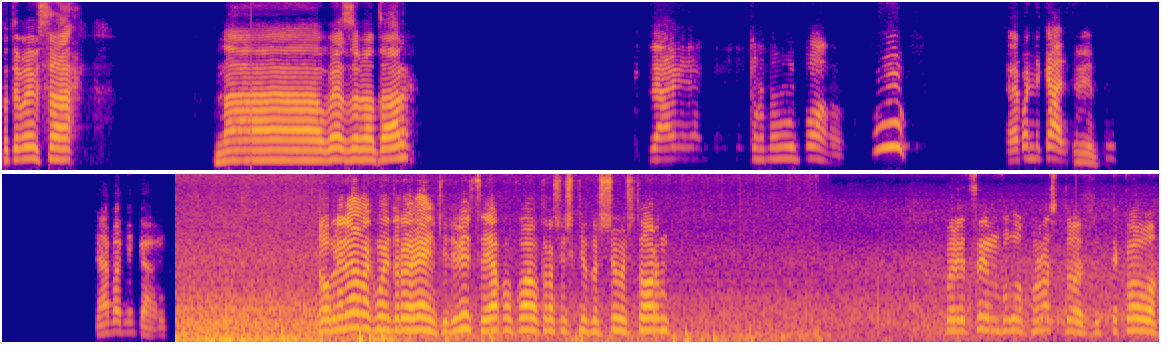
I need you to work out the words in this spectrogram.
Подивився на Везерадар. Турбову плану. Треба тікати він. Треба тікати. Добрий ранок, мої дорогенькі. Дивіться, я попав трошечки в дощовий шторм. Перед цим було просто такого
